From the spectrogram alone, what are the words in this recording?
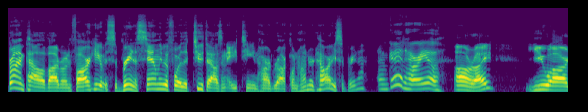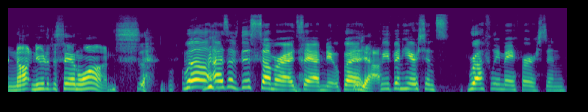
Brian Powell of iRunFar here with Sabrina Stanley before the 2018 Hardrock 100. How are you, Sabrina? I'm good. How are you? All right. You are not new to the San Juans. Well, as of this summer, I'd say I'm new, but Yeah. we've been here since roughly May 1st and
